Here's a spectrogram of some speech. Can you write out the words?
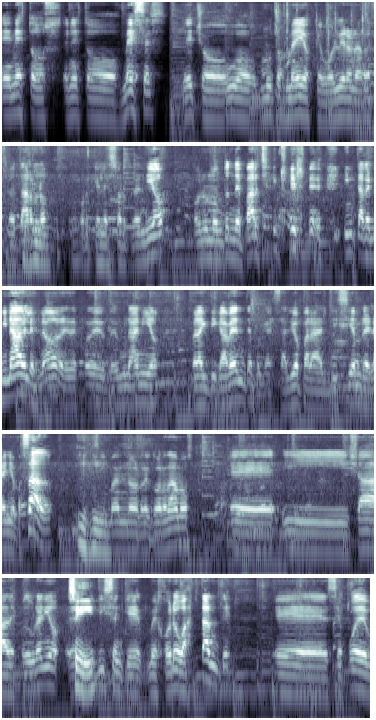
en estos, en estos meses. De hecho, hubo muchos medios que volvieron a reflotarlo porque les sorprendió con un montón de parches interminables, ¿no? después de, un año prácticamente, porque salió para el diciembre del año pasado, si mal no recordamos. Eh, y ya después de un año eh, dicen que mejoró bastante. Eh, se puede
